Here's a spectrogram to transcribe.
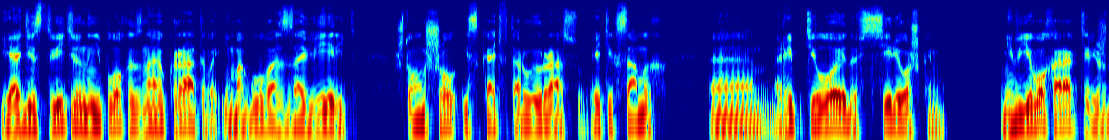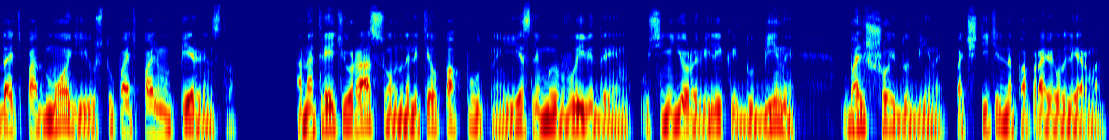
«Я действительно неплохо знаю Кратова и могу вас заверить, что он шел искать вторую расу, этих самых э, рептилоидов с сережками. Не в его характере ждать подмоги и уступать пальму первенства. А на третью расу он налетел попутно, и если мы выведаем у сеньора Великой Дубины, большой дубины, почтительно поправил Лерман,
